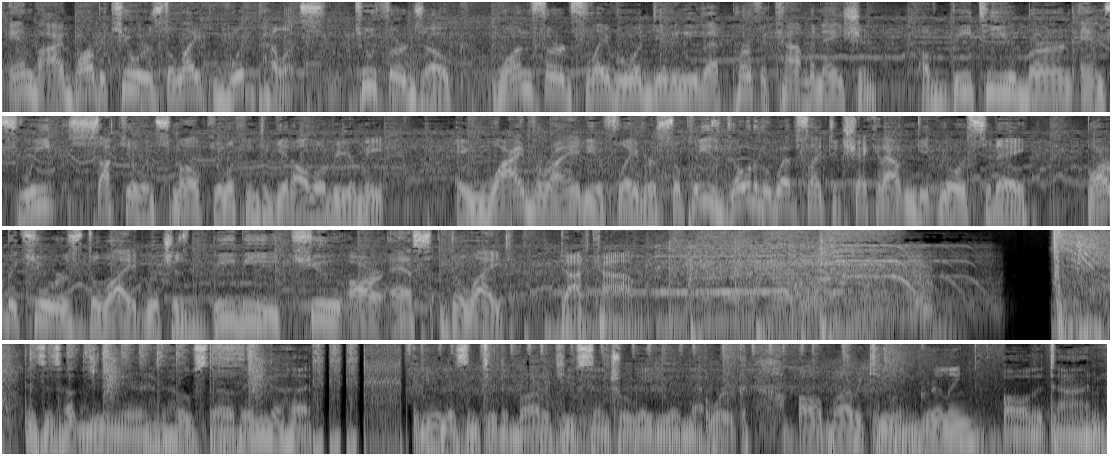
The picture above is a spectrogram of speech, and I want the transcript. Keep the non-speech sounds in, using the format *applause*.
And by Barbecuer's Delight Wood Pellets. Two thirds oak, one third flavor wood, giving you that perfect combination of BTU burn and sweet, succulent smoke you're looking to get all over your meat. A wide variety of flavors, so please go to the website to check it out and get yours today. Barbecuer's Delight, which is bbqrsdelight.com. This is Huck Jr., the host of In the Hut, and you're listening to the Barbecue Central Radio Network. All barbecue and grilling all the time.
